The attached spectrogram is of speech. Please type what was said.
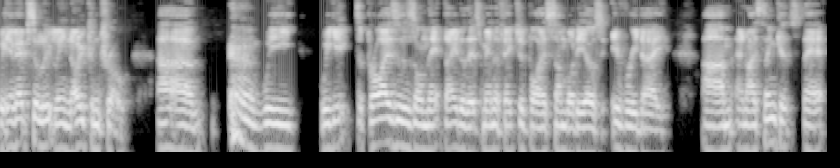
we have absolutely no control. Um, we we get surprises on that data that's manufactured by somebody else every day. Um, and I think it's that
